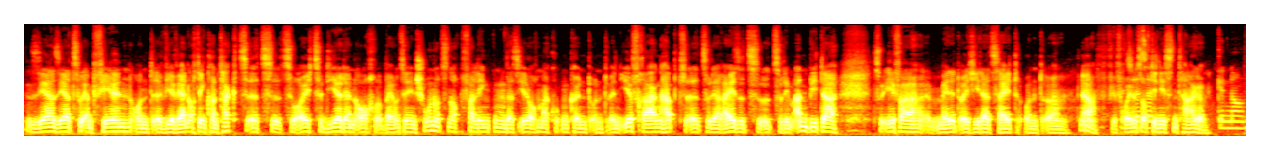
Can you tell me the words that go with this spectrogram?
sehr, sehr zu empfehlen und äh, wir werden auch den Kontakt äh, zu, zu, euch, zu dir dann auch bei uns in den Shownotes noch verlinken, dass ihr da auch mal gucken könnt und wenn ihr Fragen habt äh, zu der Reise, Reise zu, zu dem Anbieter, zu Eva. Meldet euch jederzeit und ähm, ja, wir freuen also, uns auf die nächsten Tage. Genau,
